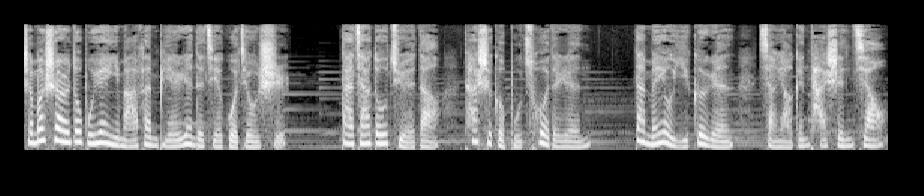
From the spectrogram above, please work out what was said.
什么事儿都不愿意麻烦别人的结果就是，大家都觉得他是个不错的人，但没有一个人想要跟他深交。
